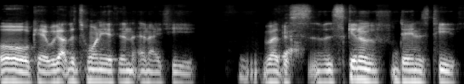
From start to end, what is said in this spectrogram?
Oh, okay. We got the 20th in the NIT by yeah. the, the skin of Dana's teeth.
